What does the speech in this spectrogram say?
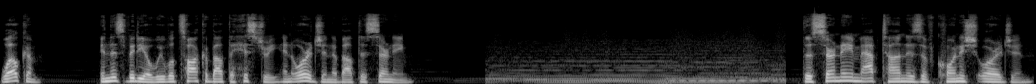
Welcome! In this video, we will talk about the history and origin about this surname. The surname Apton is of Cornish origin,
